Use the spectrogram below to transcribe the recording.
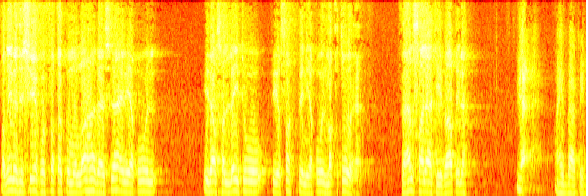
فضيلة الشيخ وفقكم الله هذا سائل يقول إذا صليت في صف يقول مقطوع فهل صلاتي باطلة؟ لا ما هي باطلة.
